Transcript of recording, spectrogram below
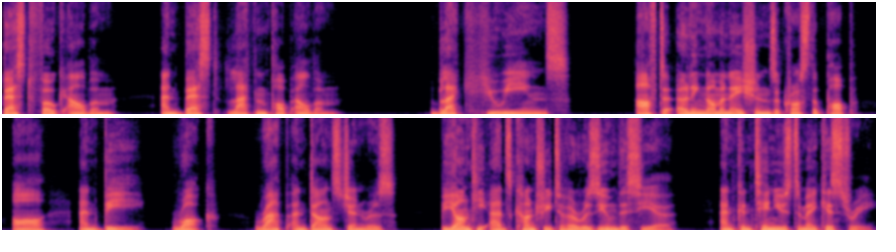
Best Folk Album, and Best Latin Pop Album. Black Hueens after earning nominations across the pop, R, and B, rock, rap, and dance genres, Beyoncé adds country to her resume this year and continues to make history.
